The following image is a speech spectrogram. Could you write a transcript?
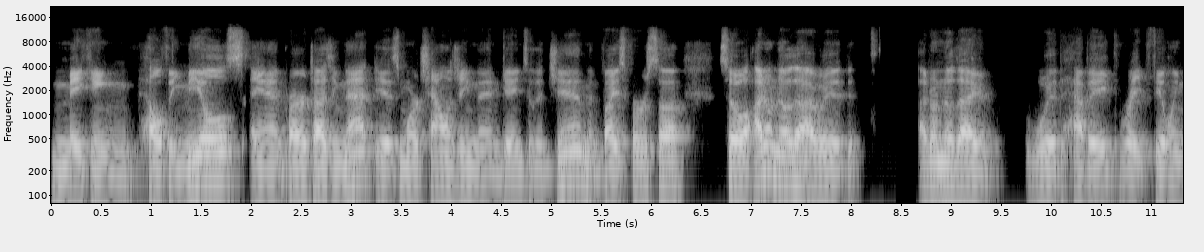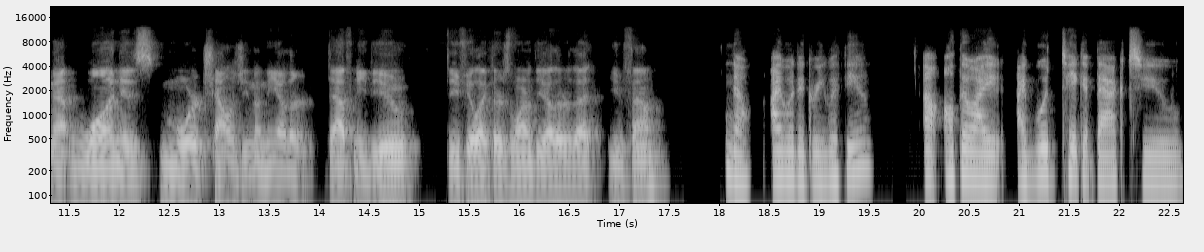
making healthy meals and prioritizing that is more challenging than getting to the gym and vice versa. So I don't know that I would, I don't know that I would have a great feeling that one is more challenging than the other. Daphne, do you do you feel like there's one or the other that you found? No, I would agree with you. Uh, although I I would take it back to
